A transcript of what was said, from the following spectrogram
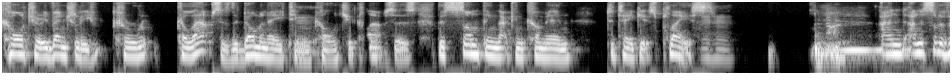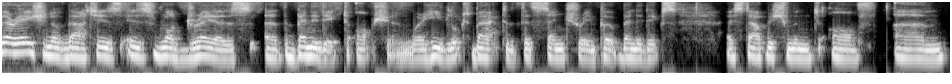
culture eventually co- collapses, the dominating mm. culture collapses, there's something that can come in to take its place. Mm-hmm. And and a sort of variation of that is is Rod Dreher's uh, the Benedict option, where he looks back to the fifth century and Pope Benedict's establishment of um,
